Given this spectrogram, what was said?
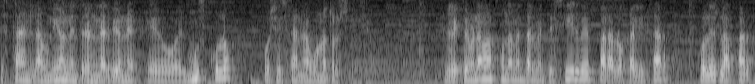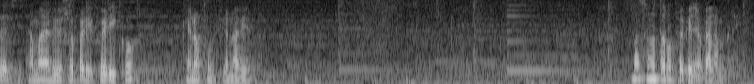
está en la unión entre el nervio eh, o el músculo o si está en algún otro sitio. El electromiograma fundamentalmente sirve para localizar cuál es la parte del sistema nervioso periférico que no funciona bien. Vas a notar un pequeño calambre.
